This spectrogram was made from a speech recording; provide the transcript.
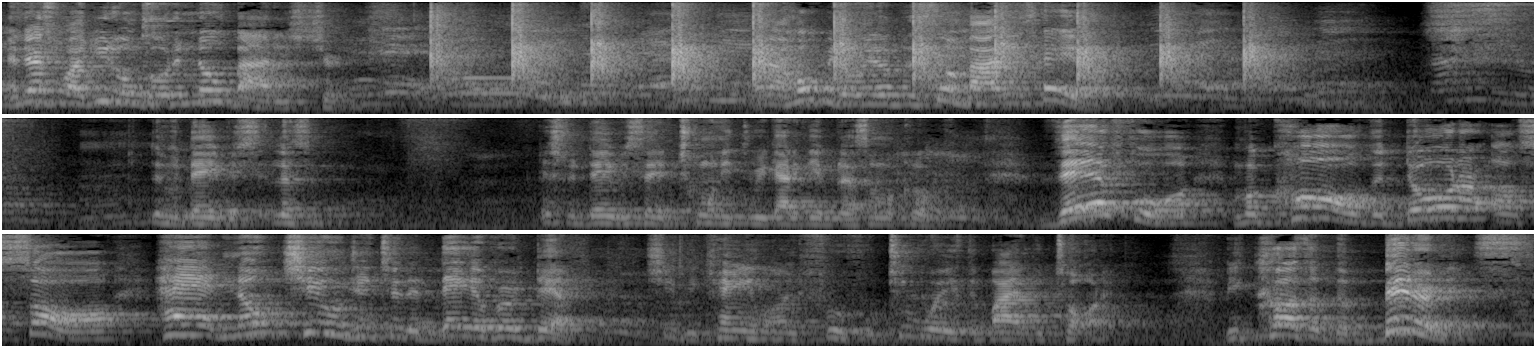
And that's why you don't go to nobody's church. And I hope you don't end up in somebody's hell. This is David said. Listen. What David said 23. Got to get blessed. I'm going to close. Therefore, Michal, the daughter of Saul, had no children to the day of her death. She became unfruitful. Two ways the Bible taught it. Because of the bitterness,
